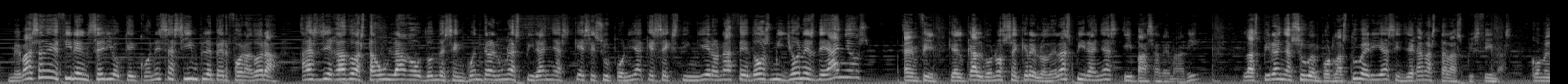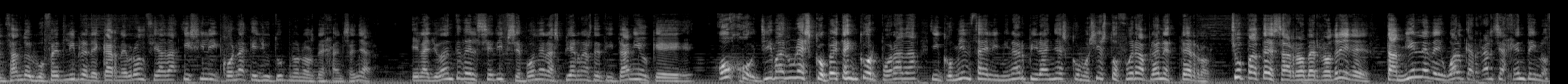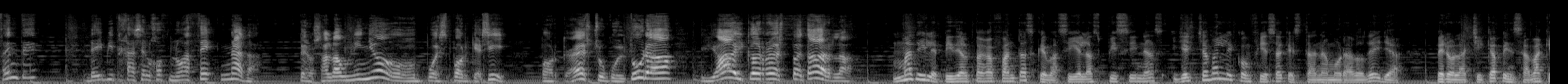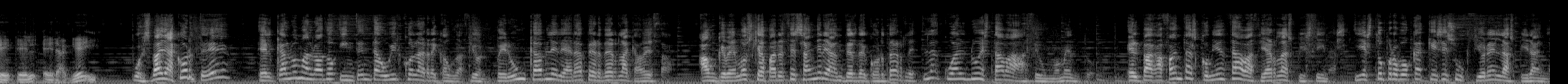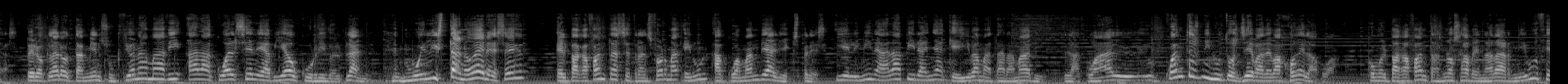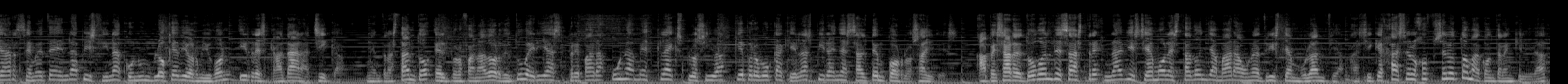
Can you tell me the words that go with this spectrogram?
¿Me vas a decir en serio que con esa simple perforadora has llegado hasta un lago donde se encuentran unas pirañas que se suponía que se extinguieron hace dos millones de años? En fin, que el calvo no se cree lo de las pirañas y pasa de Maddie. Las pirañas suben por las tuberías y llegan hasta las piscinas, comenzando el buffet libre de carne bronceada y silicona que YouTube no nos deja enseñar el ayudante del sheriff se pone las piernas de titanio que... ¡Ojo! Llevan una escopeta incorporada y comienza a eliminar pirañas como si esto fuera Planet Terror. ¡Chúpate esa, Robert Rodríguez! ¿También le da igual cargarse a gente inocente? David Hasselhoff no hace nada. ¿Pero salva a un niño? Pues porque sí. Porque es su cultura y hay que respetarla. Maddie le pide al pagafantas que vacíe las piscinas y el chaval le confiesa que está enamorado de ella, pero la chica pensaba que él era gay. Pues vaya corte, ¿eh? El calvo malvado intenta huir con la recaudación, pero un cable le hará perder la cabeza. Aunque vemos que aparece sangre antes de cortarle, la cual no estaba hace un momento. El pagafantas comienza a vaciar las piscinas, y esto provoca que se succionen las pirañas. Pero claro, también succiona a Maddie, a la cual se le había ocurrido el plan. ¡Muy lista no eres, eh! El pagafantas se transforma en un Aquaman de AliExpress y elimina a la piraña que iba a matar a Maddie, la cual... ¿cuántos minutos lleva debajo del agua? Como el pagafantas no sabe nadar ni bucear, se mete en la piscina con un bloque de hormigón y rescata a la chica. Mientras tanto, el profanador de tuberías prepara una mezcla explosiva que provoca que las pirañas salten por los aires. A pesar de todo el desastre, nadie se ha molestado en llamar a una triste ambulancia, así que Hasselhoff se lo toma con tranquilidad.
